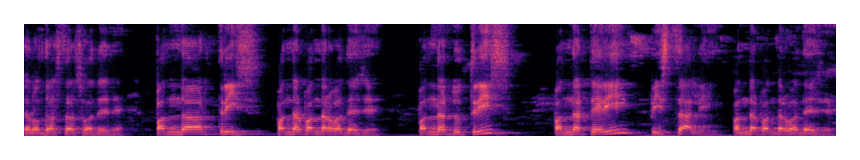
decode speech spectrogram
ચલો, દસ દસ વધે છે. પંદર, ત્રીસ. પંદર પંદર વધે છે. પંદર દુ ત્રીસ, પંદર તેરી, પિસ્તાલીસ. પંદર પંદર વધે છે.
